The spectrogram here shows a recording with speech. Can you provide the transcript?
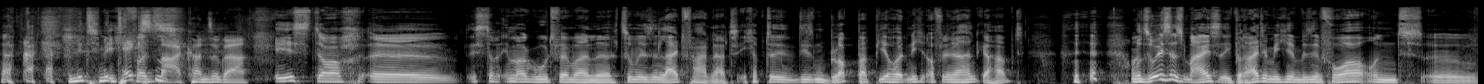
mit mit Textmarkern sogar. Ist doch äh, ist doch immer gut, wenn man äh, zumindest einen Leitfaden hat. Ich habe diesen Block Papier heute nicht oft in der Hand gehabt. und so ist es meist. Ich bereite mich hier ein bisschen vor und äh,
